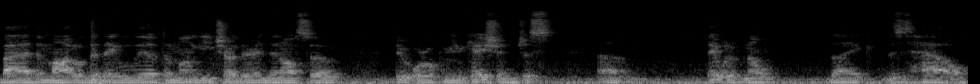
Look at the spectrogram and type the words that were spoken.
by the model that they lived among each other, and then also through oral communication, just um, they would have known like this is how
